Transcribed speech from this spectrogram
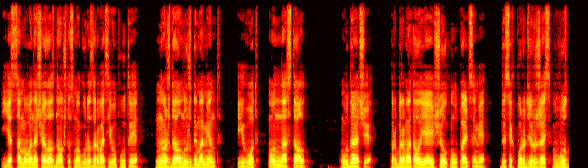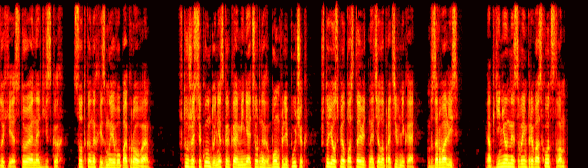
Я с самого начала знал, что смогу разорвать его путы, но ждал нужный момент. И вот он настал. «Удачи!» – пробормотал я и щелкнул пальцами, до сих пор держась в воздухе, стоя на дисках, сотканных из моего покрова. В ту же секунду несколько миниатюрных бомб-липучек, что я успел поставить на тело противника, взорвались. Опьяненный своим превосходством,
